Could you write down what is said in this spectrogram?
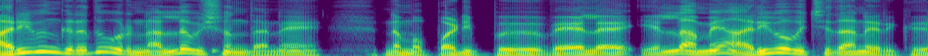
அறிவுங்கிறது ஒரு நல்ல விஷயம் தானே. நம்ம படிப்பு வேலை எல்லாமே அறிவை வச்சு தானே இருக்கு.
